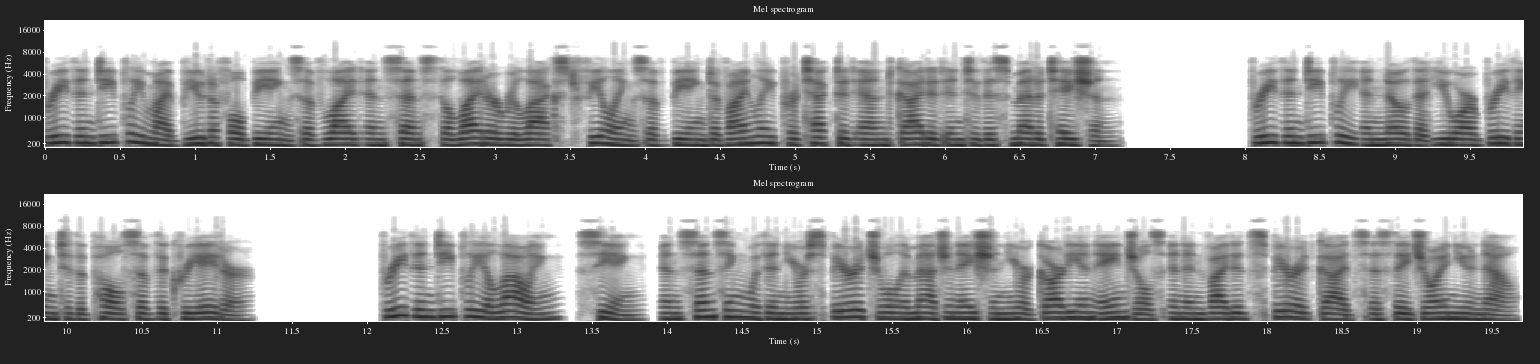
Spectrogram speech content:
Breathe in deeply my beautiful beings of light and sense the lighter relaxed feelings of being divinely protected and guided into this meditation. Breathe in deeply and know that you are breathing to the pulse of the Creator. Breathe in deeply allowing, seeing, and sensing within your spiritual imagination your guardian angels and invited spirit guides as they join you now.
